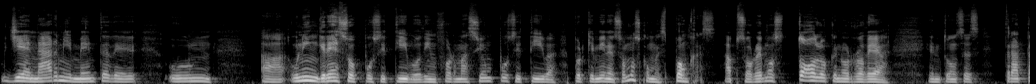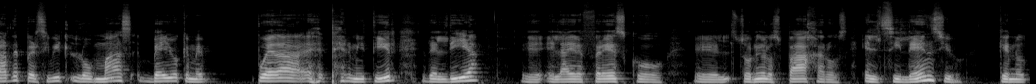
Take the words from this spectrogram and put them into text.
llenar mi mente de un, ah, un ingreso positivo, de información positiva, porque miren, somos como esponjas, absorbemos todo lo que nos rodea. Entonces, tratar de percibir lo más bello que me pueda eh, permitir del día eh, el aire fresco, el sonido de los pájaros, el silencio, que, no,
